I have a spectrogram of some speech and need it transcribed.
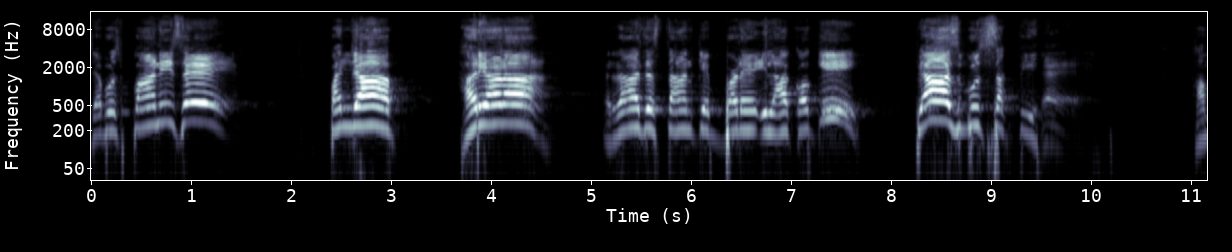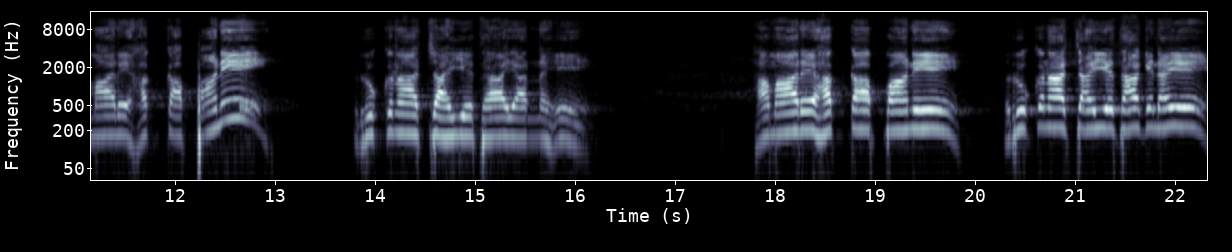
जब उस पानी से पंजाब, हरियाणा, राजस्थान के बड़े इलाकों की प्यास बुझ सकती है। हमारे हक का पानी रुकना चाहिए था या नहीं? हमारे हक का पानी रुकना चाहिए था कि नहीं?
